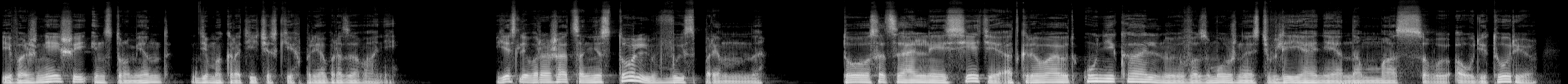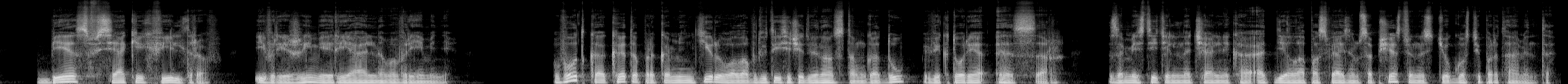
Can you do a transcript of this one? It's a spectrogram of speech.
и важнейший инструмент демократических преобразований. Если выражаться не столь выспренно, то социальные сети открывают уникальную возможность влияния на массовую аудиторию без всяких фильтров и в режиме реального времени. Вот как это прокомментировала в 2012 году Виктория Эссер, заместитель начальника отдела по связям с общественностью Госдепартамента.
